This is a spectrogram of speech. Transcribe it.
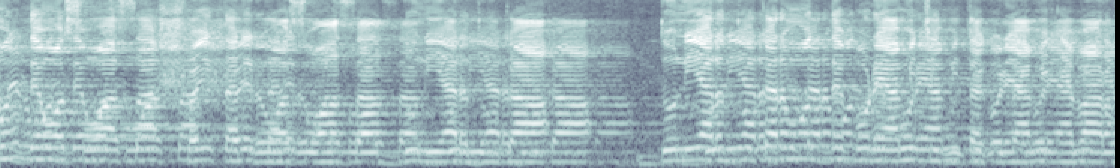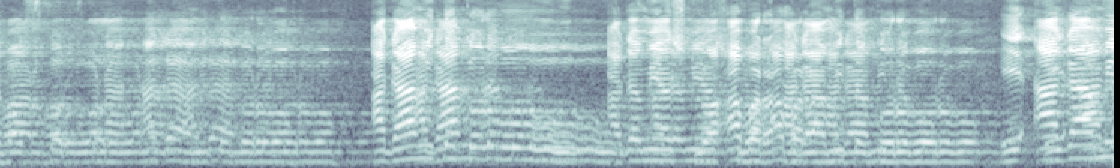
মধ্যে ওয়াসওয়াসা, শয়তানের ওয়াসওয়াসা, দুনিয়ার ধোঁকা। দুনিয়ার দুকার মধ্যে পড়ে আমি চিন্তা করি, আমি এবার হজ করব না, আগামীতে করব। আগামীতে করব, আগামী আসলো, আবার আগামীতে করব। এই আগামী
